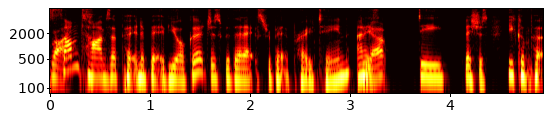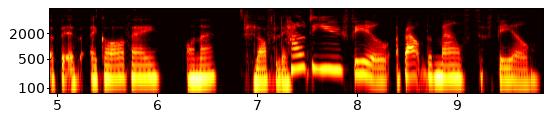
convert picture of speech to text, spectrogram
Right. Sometimes I put in a bit of yogurt just with an extra bit of protein and Yep. it's delicious. You can put a bit of agave on there. It's lovely. How do you feel about the mouth feel?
